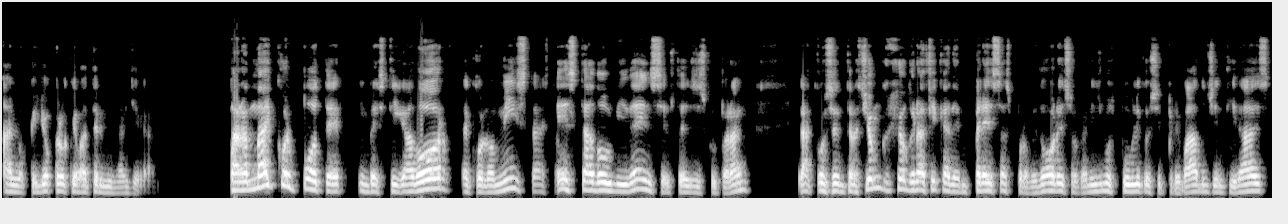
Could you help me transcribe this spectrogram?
a lo que yo creo que va a terminar llegando. Para Michael Potter, investigador, economista estadounidense, ustedes disculparán, la concentración geográfica de empresas, proveedores, organismos públicos y privados y entidades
